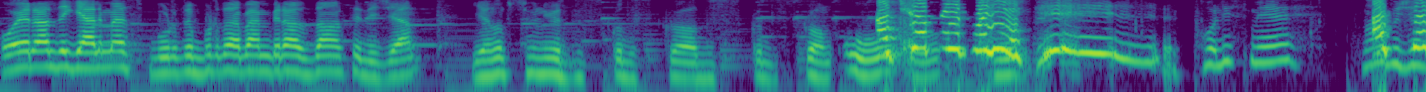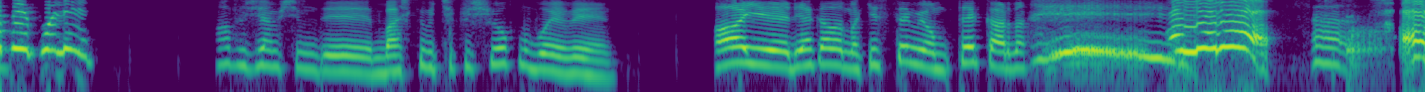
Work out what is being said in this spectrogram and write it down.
O herhalde gelmez. Burada burada ben biraz dans edeceğim. Yanıp sönüyor disco disco disco disco. Oo, Aç kapıyı polis. Polis mi? Ne Aç yapacağım? kapıyı polis. Ne yapacağım şimdi? Başka bir çıkış yok mu bu evin? Hayır, yakalamak istemiyorum. Tekrardan. Elleri. Ha, Eller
